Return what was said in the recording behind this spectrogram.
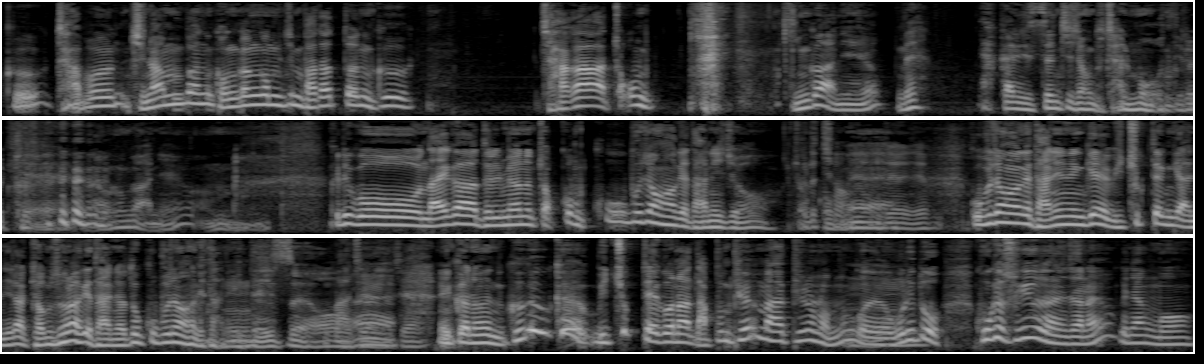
그 자본 지난번 건강검진 받았던 그 자가 조금 긴 거 아니에요? 네? 약간 1cm 정도 잘못 이렇게 나오는 거 아니에요? 음. 그리고 나이가 들면은 조금 꾸부정하게 다니죠. 조금. 그렇죠. 예. 이제, 이제 꾸부정하게 다니는 게 위축된 게 아니라 겸손하게 다녀도 꾸부정하게 다니는 데 있어요. 음. 맞아요, 예. 맞아요. 그러니까는 그게 그렇게 위축되거나 나쁜 표현만 할 필요는 없는 음. 거예요. 우리도 고개 숙이고 다니잖아요. 그냥 뭐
